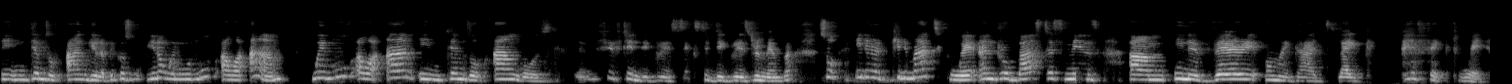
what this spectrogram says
in terms of angular, because you know when we move our arm, we move our arm in terms of angles, 15 degrees, 60 degrees, remember? So in a kinematic way, and robust means um, in a very, oh my God, like perfect way.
